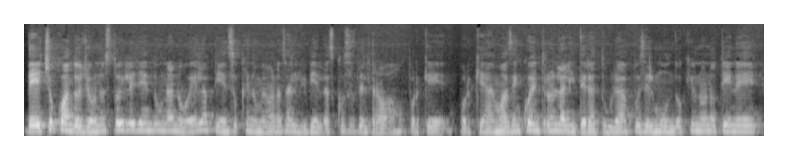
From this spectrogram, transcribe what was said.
de hecho, cuando yo no estoy leyendo una novela, pienso que no me van a salir bien las cosas del trabajo, porque, porque además encuentro en la literatura pues el mundo que uno no tiene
